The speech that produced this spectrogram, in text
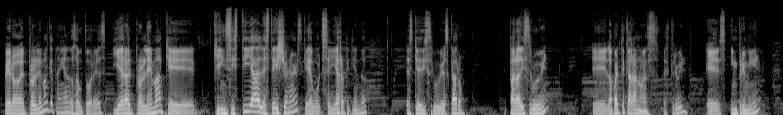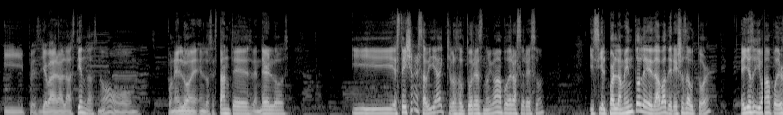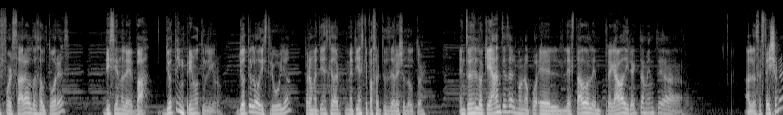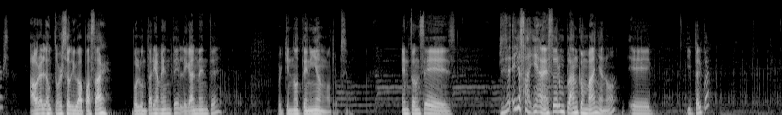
Pero el problema que tenían los autores, y era el problema que, que insistía el Stationers, que seguía repitiendo, es que distribuir es caro. Para distribuir, eh, la parte cara no es escribir, es imprimir y pues llevar a las tiendas, ¿no? O ponerlo en los estantes, venderlos. Y Stationer sabía que los autores no iban a poder hacer eso. Y si el Parlamento le daba derechos de autor, ellos iban a poder forzar a los autores diciéndole, va, yo te imprimo tu libro, yo te lo distribuyo, pero me tienes que, dar, me tienes que pasar tus derechos de autor. Entonces lo que antes el, el Estado le entregaba directamente a, a los stationers, ahora el autor se lo iba a pasar voluntariamente, legalmente, porque no tenían otra opción. Entonces, pues, ellos sabían, esto era un plan con maña, ¿no? Eh, y tal cual.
